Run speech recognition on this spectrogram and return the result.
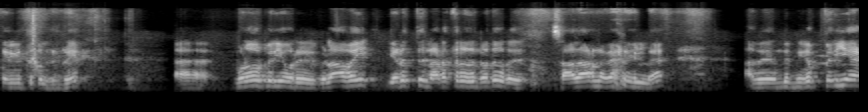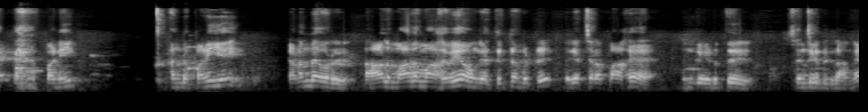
தெரிவித்துக் கொள்கின்றேன். இவ்வளவு பெரிய ஒரு விழாவை எடுத்து நடத்துறதுன்றது ஒரு சாதாரண வேலை இல்லை. அது வந்து மிகப்பெரிய பணி. அந்த பணியை கடந்த ஒரு நாலு மாதமாகவே அவங்க திட்டமிட்டு மிகச்சிறப்பாக முன்கை எடுத்து செஞ்சுக்கிட்டு இருக்கிறாங்க.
